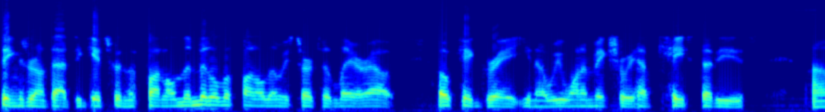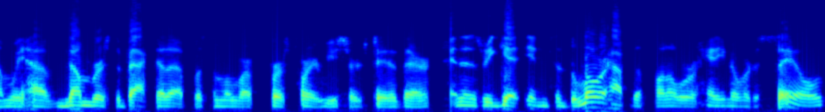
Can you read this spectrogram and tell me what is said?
things around that to get you in the funnel. In the middle of the funnel, then we start to layer out, okay, great, you know, we want to make sure we have case studies. Um, we have numbers to back that up with some of our first party research data there. And as we get into the lower half of the funnel, we're handing over to sales.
